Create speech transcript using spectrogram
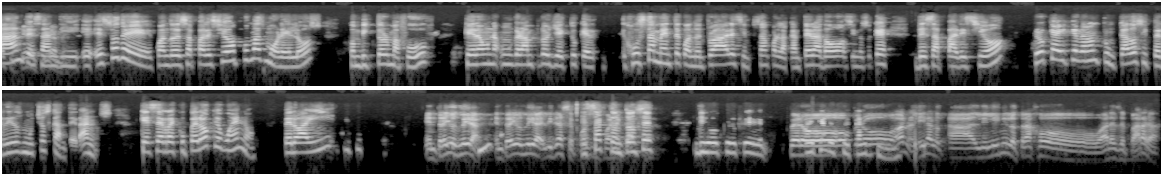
antes, Andy. E, eso de cuando desapareció Pumas Morelos con Víctor Mafuf, que era un gran proyecto que justamente cuando entró Ares y empezaron con la cantera 2 y no sé qué, desapareció. Creo que ahí quedaron truncados y perdidos muchos canteranos. Que se recuperó, qué bueno, pero ahí... Entre ellos Lira, entre ellos Lira, Lira se puede Exacto, entonces, digo, creo que... Pero, pero bueno, Lira a Lilini lo trajo Ares de Parga.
